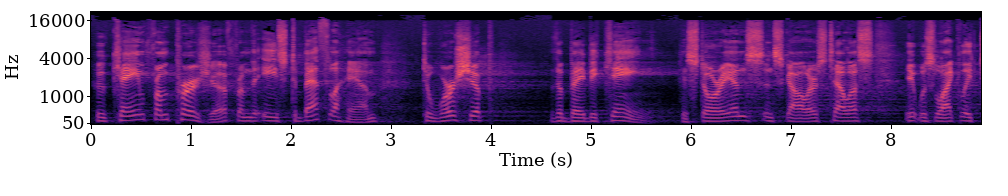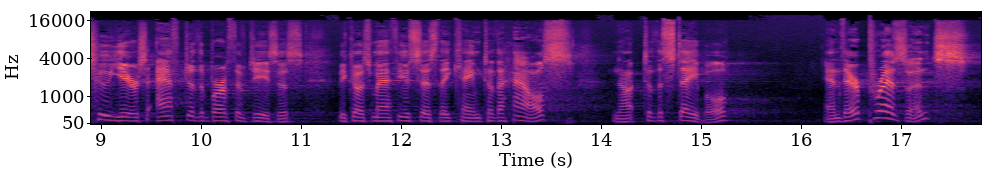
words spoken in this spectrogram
who came from Persia, from the east, to Bethlehem to worship the baby king. Historians and scholars tell us it was likely two years after the birth of Jesus because Matthew says they came to the house, not to the stable. And their presence,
